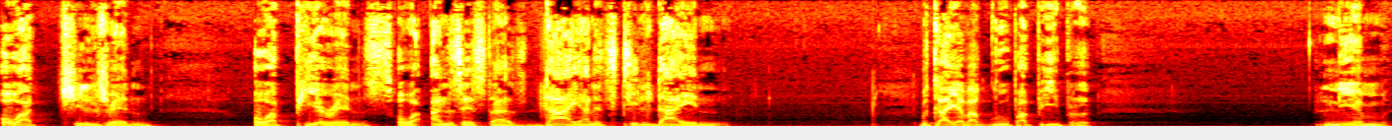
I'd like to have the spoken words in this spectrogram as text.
our children, our parents, our ancestors die and it's still dying. Because you have a group of people named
